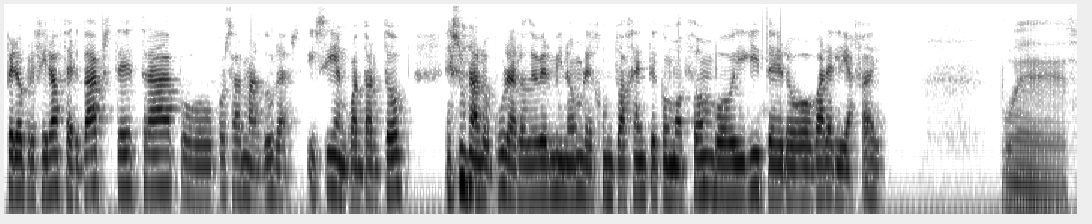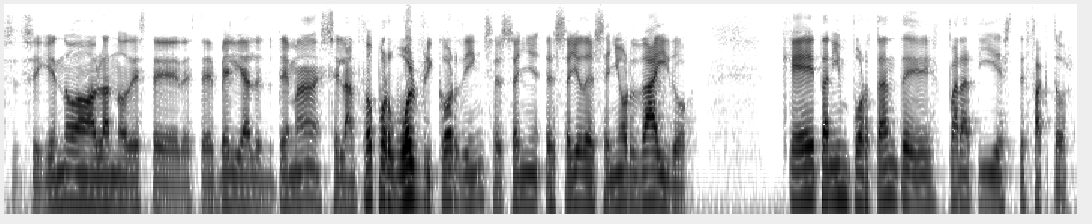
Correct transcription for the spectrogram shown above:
pero prefiero hacer dubstep, trap o cosas más duras. Y sí, en cuanto al top, es una locura lo de ver mi nombre junto a gente como Zombo y Gitter o Barely Afai. Pues siguiendo hablando de este, de este Belial de tu tema, se lanzó por Wolf Recordings el, seño- el sello del señor Dairo. ¿Qué tan importante es para ti este factor?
